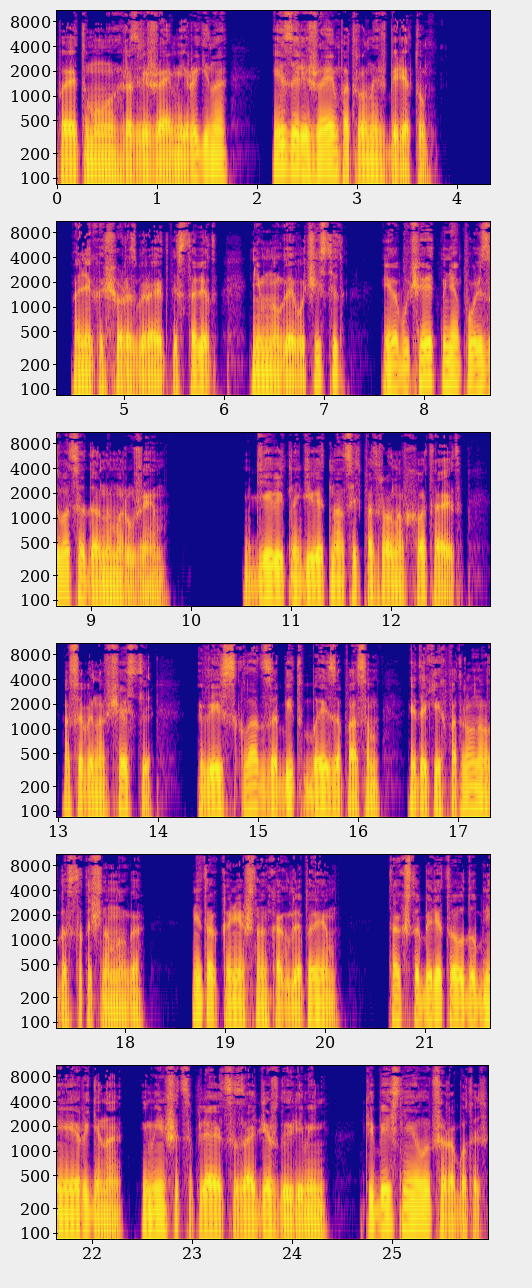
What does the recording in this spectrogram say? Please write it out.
поэтому разряжаем Ерыгина и заряжаем патроны в берету. Олег еще разбирает пистолет, немного его чистит и обучает меня пользоваться данным оружием. Девять на девятнадцать патронов хватает, особенно в части. Весь склад забит боезапасом, и таких патронов достаточно много. Не так, конечно, как для ПМ. Так что берета удобнее Ирыгина и меньше цепляется за одежду и ремень. Тебе с ней лучше работать.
